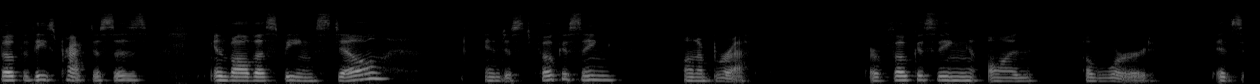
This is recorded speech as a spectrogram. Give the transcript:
Both of these practices involve us being still and just focusing on a breath or focusing on a word. It's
